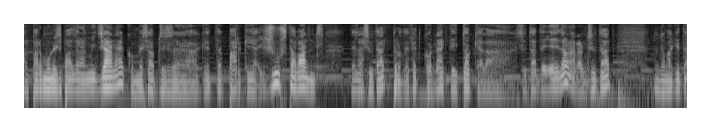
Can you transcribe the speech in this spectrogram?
al Parc Municipal de la Mitjana, com bé saps, és eh, aquest parc que hi ha just abans de la ciutat, però de fet connecta i toca la ciutat de Lleida, una gran ciutat, doncs amb aquest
